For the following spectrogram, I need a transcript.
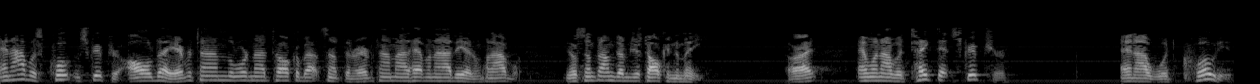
And I was quoting scripture all day. Every time the Lord and I'd talk about something, or every time I'd have an idea, and when I you know, sometimes I'm just talking to me. All right? And when I would take that scripture and I would quote it,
